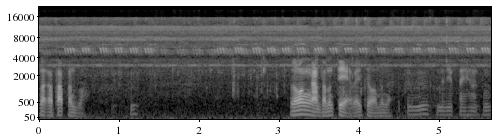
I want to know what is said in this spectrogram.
มากระตับกันบ่ระวังงานแต่มันแตกได้จอมันนะอืมไม่ได้ไปหาคุณ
